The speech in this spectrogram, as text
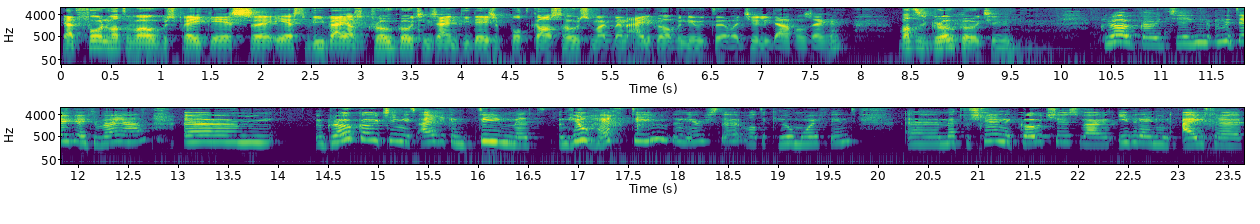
ja, het volgende wat we wou bespreken is eerst wie wij als Grow Coaching zijn die deze podcast hosten. Maar ik ben eigenlijk wel benieuwd wat jullie daarvan zeggen. Wat is Grow Coaching? Grow coaching, meteen kijk je mij aan. Um, grow coaching is eigenlijk een team met een heel hecht team, ten eerste, wat ik heel mooi vind. Uh, met verschillende coaches waarin iedereen hun eigen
